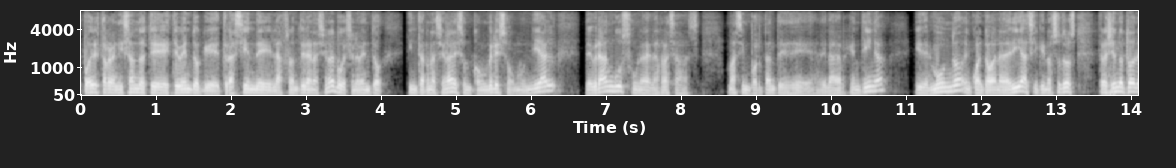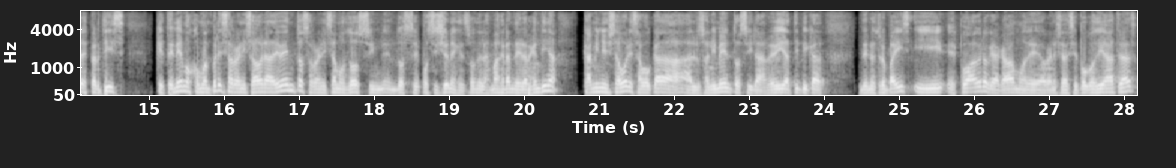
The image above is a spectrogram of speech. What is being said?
poder estar organizando este, este evento que trasciende la frontera nacional, porque es un evento internacional, es un Congreso Mundial de Brangus, una de las razas más importantes de, la Argentina y del mundo en cuanto a ganadería, así que nosotros trayendo toda la expertise que tenemos como empresa organizadora de eventos, organizamos dos, dos exposiciones que son de las más grandes de la Argentina, Caminos y Sabores, abocada a los alimentos y las bebidas típicas de nuestro país, y Expo Agro, que acabamos de organizar hace pocos días atrás,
